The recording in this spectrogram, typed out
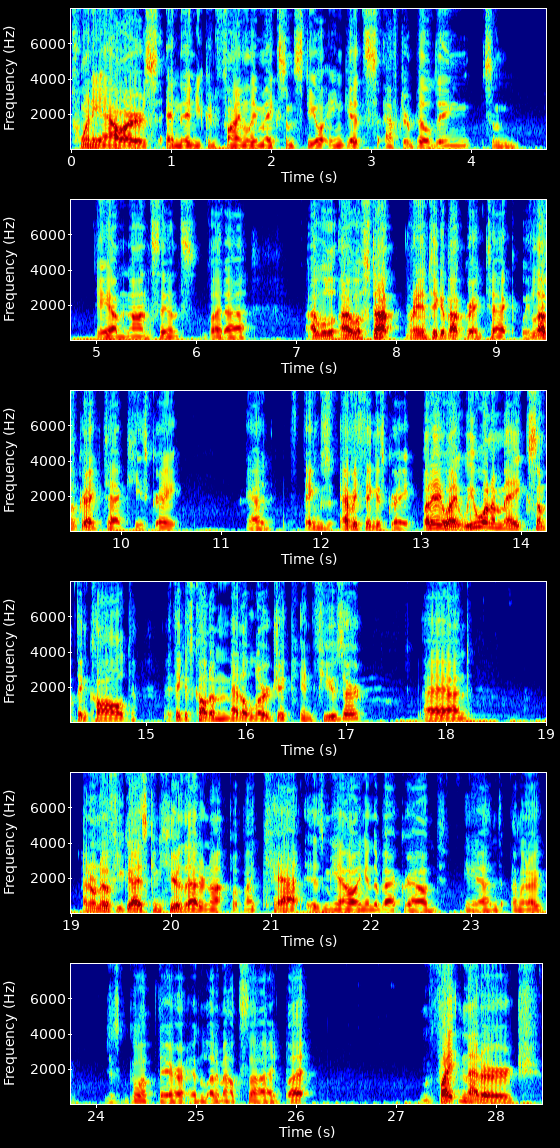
20 hours, and then you can finally make some steel ingots after building some damn nonsense. But uh, I will I will stop ranting about GregTech. We love GregTech. He's great, and things everything is great. But anyway, we want to make something called I think it's called a metallurgic infuser, and I don't know if you guys can hear that or not, but my cat is meowing in the background, and I'm gonna just go up there and let him outside. But I'm fighting that urge.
